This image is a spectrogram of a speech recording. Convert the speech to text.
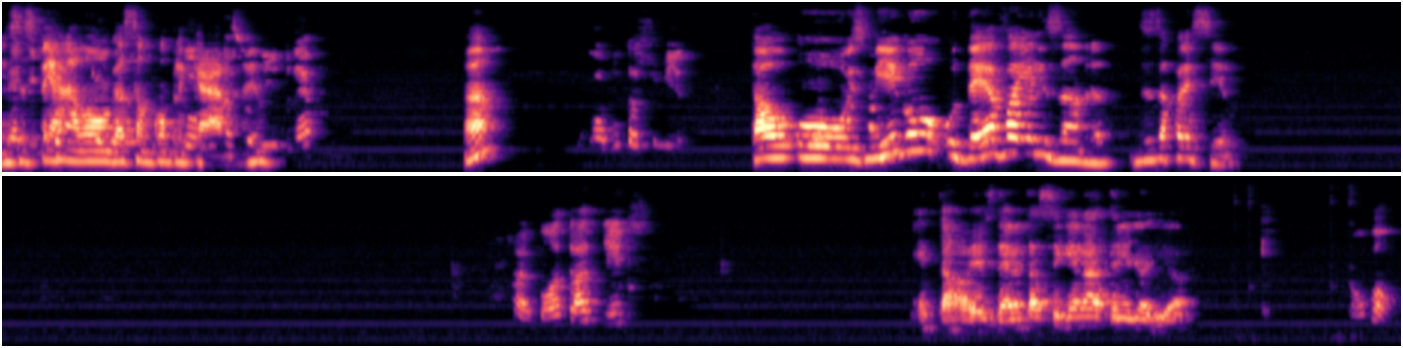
Esses pernalongas são complicados, o viu? Né? Hã? O tá sumido. Tá o, o Smeagol, o Deva e a Elisandra. Desapareceram. Deles. Então, eles devem estar seguindo a trilha ali, ó. Então bom.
